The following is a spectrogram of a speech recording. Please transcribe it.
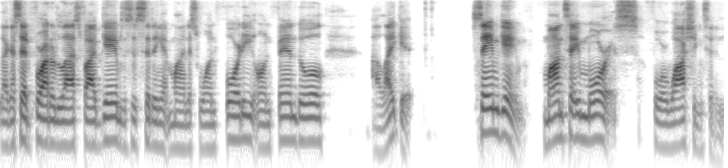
like I said, four out of the last five games. This is sitting at minus 140 on FanDuel. I like it. Same game. Monte Morris for Washington,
